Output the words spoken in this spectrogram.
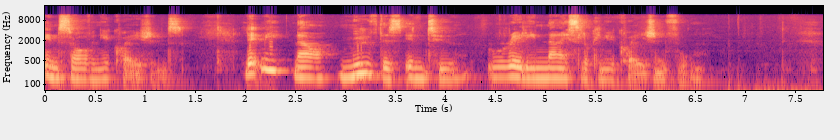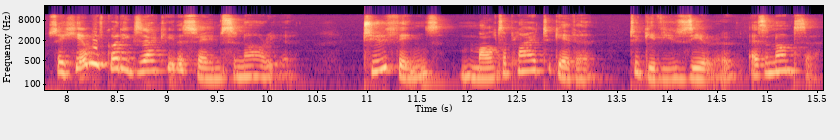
in solving equations. Let me now move this into really nice looking equation form. So here we've got exactly the same scenario. Two things multiplied together to give you zero as an answer.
